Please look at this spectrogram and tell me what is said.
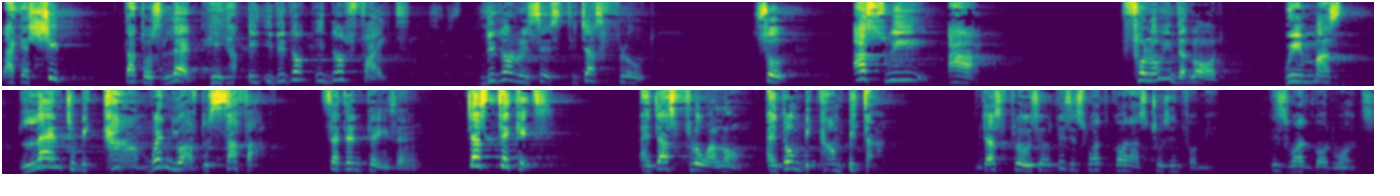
like a sheep that was led. He, he, he did, not, he did not fight, he did not resist, he just flowed. So, as we are following the Lord, we must Learn to be calm when you have to suffer certain things. Eh? Just take it and just flow along and don't become bitter. Just flow. So this is what God has chosen for me. This is what God wants.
